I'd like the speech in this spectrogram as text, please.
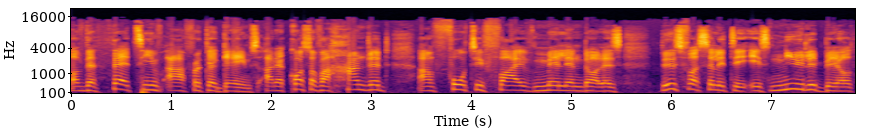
of the 13th Africa Games at a cost of $145 million. This facility is newly built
